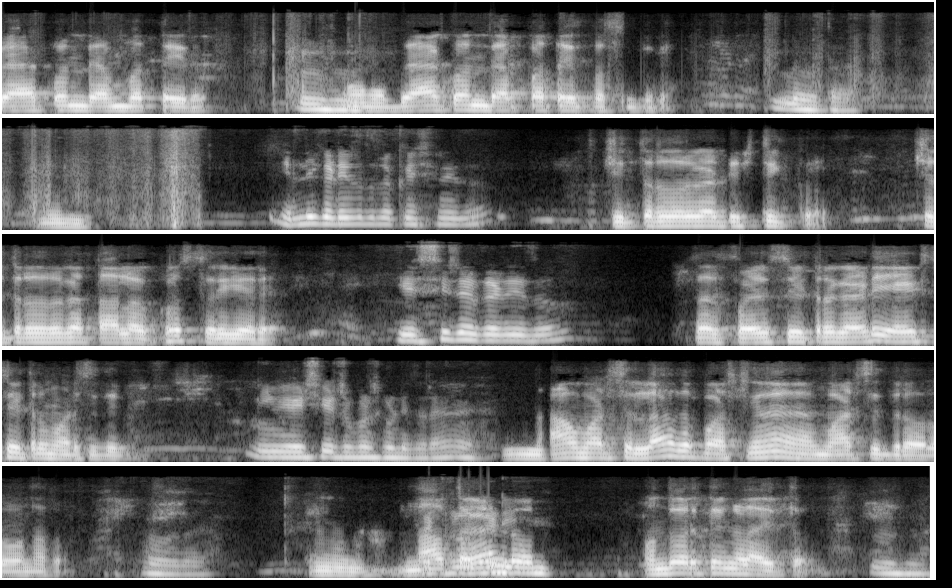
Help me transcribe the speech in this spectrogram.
ಬ್ಯಾಕ್ ಒಂದ್ ಎಂಬತ್ತೈದು. ಬ್ಯಾಕ್ ಒಂದ್ ಎಪ್ಪತ್ತೈದು ಪರ್ಸೆಂಟ್ ಇದೆ. ಹೌದಾ? ಹ್ಮ್. ಎಲ್ಲಿ ಗಾಡಿ ಇರೋದು ಲೊಕೇಶನ್ ಇದು? ಚಿತ್ರದುರ್ಗ ಡಿಸ್ಟಿಕ್ ಚಿತ್ರದುರ್ಗ ತಾಲೂಕು ಸಿರಿಗೆರೆ. ಎಷ್ಟು ಸೀಟರ್ ಗಾಡಿ ಇದು? ಸರ್ ಫೈವ್ ಸೀಟರ್ ಗಾಡಿ ಏಟ್ ಸೀಟರ್ ಮಾಡಿಸಿದೀವಿ ನೀವು ಏಟ್ ಸೀಟರ್ ಮಾಡಿಸ್ಕೊಂಡಿದ್ದೀರಾ? ನಾವು ಮಾಡಿಸಿಲ್ಲ ಅದು ಫಸ್ಟ್ಗೆ ಮಾಡ್ಸಿದ್ರು ಅವ್ರ ಓನರ್ ಹೌದಾ? ಹ್ಮ್ ನಾವ್ ತಗೊಂಡು ಒಂದ್ ಒಂದೂವರೆ ತಿಂಗಳಾಯ್ತು. ಹ್ಞೂ ಹ್ಞೂ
